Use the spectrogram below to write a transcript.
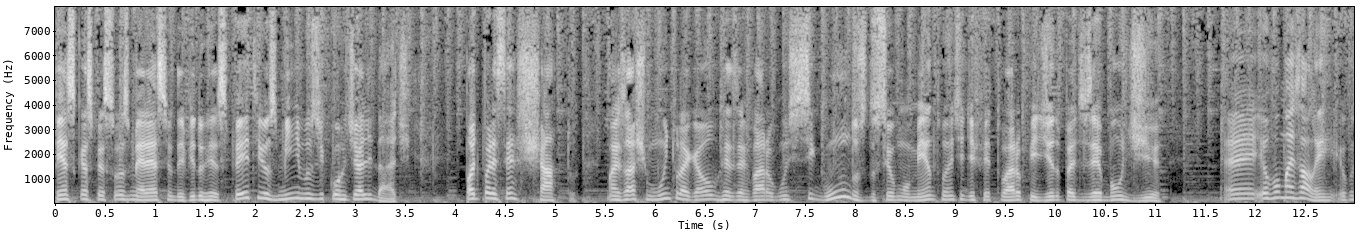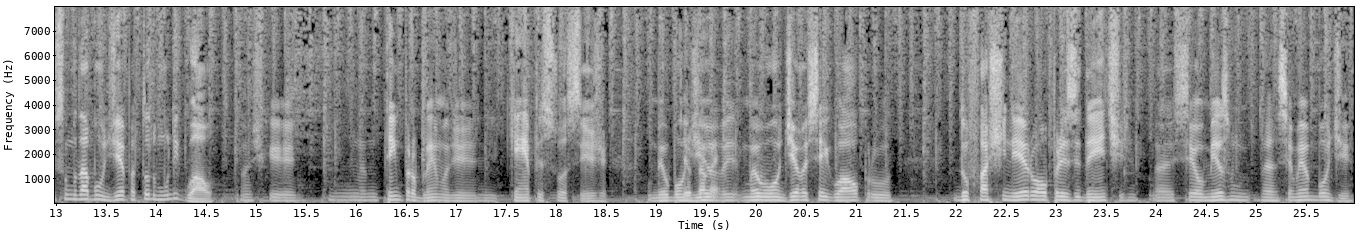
Penso que as pessoas merecem o devido respeito e os mínimos de cordialidade. Pode parecer chato, mas acho muito legal reservar alguns segundos do seu momento antes de efetuar o pedido para dizer bom dia. É, eu vou mais além, eu costumo dar bom dia para todo mundo igual. Eu acho que não tem problema de quem a pessoa seja. O meu bom, dia, vai, meu bom dia vai ser igual pro do faxineiro ao presidente, vai ser o mesmo, vai ser o mesmo bom dia.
